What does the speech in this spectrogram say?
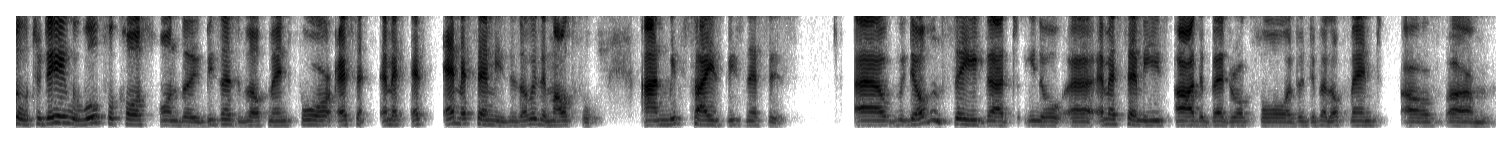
So today we will focus on the business development for MSMEs. It's always a mouthful, and mid-sized businesses. Uh, they often say that you know uh, MSMEs are the bedrock for the development of um,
